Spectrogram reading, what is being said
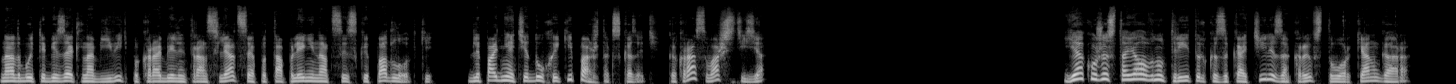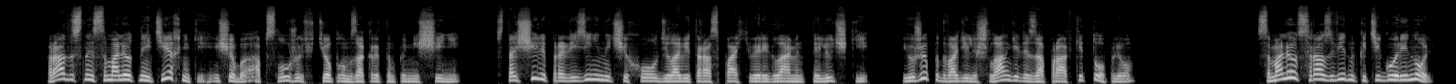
Надо будет обязательно объявить по корабельной трансляции о потоплении нацистской подлодки. Для поднятия духа экипажа, так сказать. Как раз ваша стезя». Як уже стоял внутри, только закатили, закрыв створки ангара. Радостные самолетные техники, еще бы обслуживать в теплом закрытом помещении, стащили прорезиненный чехол, деловито распахивая регламентные лючки, и уже подводили шланги для заправки топливом. Самолет сразу видно категории 0,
